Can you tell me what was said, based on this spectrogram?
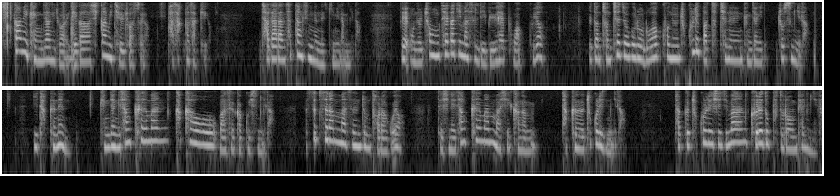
식감이 굉장히 좋아요. 얘가 식감이 제일 좋았어요. 바삭바삭해요. 자잘한 사탕 씹는 느낌이 납니다 네 오늘 총세 가지 맛을 리뷰해 보았고요 일단 전체적으로 로아코는 초콜릿 맛 자체는 굉장히 좋습니다 이 다크는 굉장히 상큼한 카카오 맛을 갖고 있습니다. 씁쓸한 맛은 좀 덜하고요. 대신에 상큼한 맛이 강한 다크 초콜릿입니다. 다크 초콜릿이지만 그래도 부드러운 편입니다.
